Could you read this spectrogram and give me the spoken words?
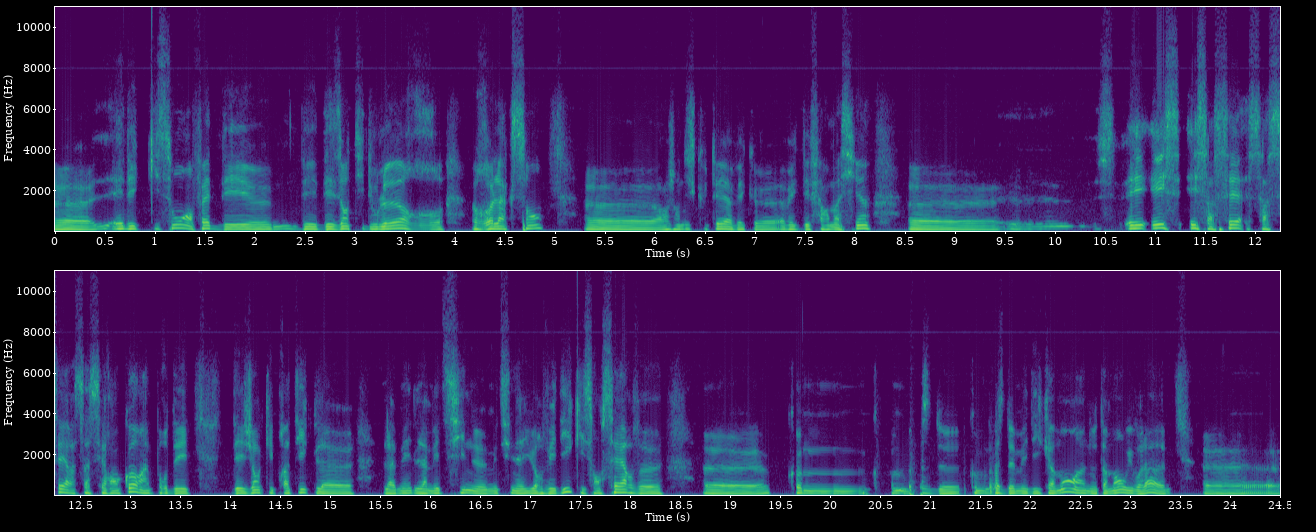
euh, et des, qui sont en fait des, euh, des, des antidouleurs relaxants euh, alors j'en discutais avec euh, avec des pharmaciens euh, et, et, et, ça sert ça sert ça sert encore hein, pour des des gens qui pratiquent la, la, la médecine médecine ayurvédique qui s'en servent euh, comme, comme, base de, comme base de médicaments, hein, notamment, oui, voilà, euh,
